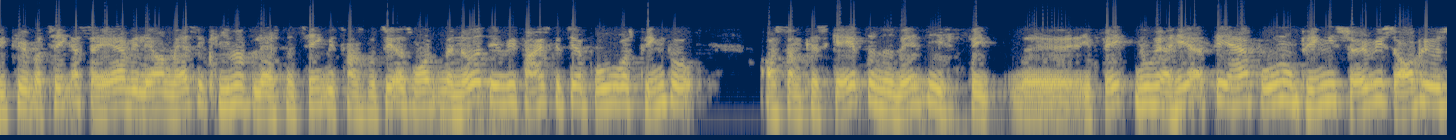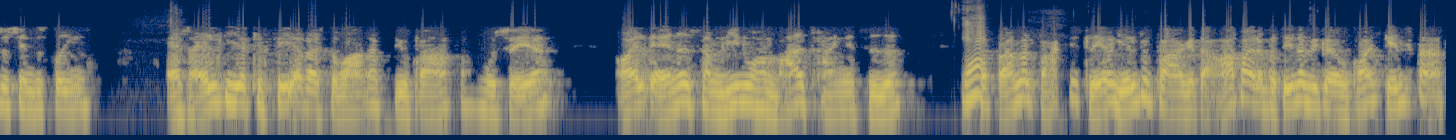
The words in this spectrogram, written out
Vi køber ting og sager, vi laver en masse klimabelastende ting, vi transporterer os rundt. Men noget af det, vi faktisk skal til at bruge vores penge på, og som kan skabe den nødvendige effekt nu her, her, det er at bruge nogle penge i service- og oplevelsesindustrien. Altså alle de her caféer, restauranter, biografer, museer og alt det andet, som lige nu har meget trængende tider, ja. så bør man faktisk lave en hjælpepakke, der arbejder på det, når vi gør jo grønt genstart.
